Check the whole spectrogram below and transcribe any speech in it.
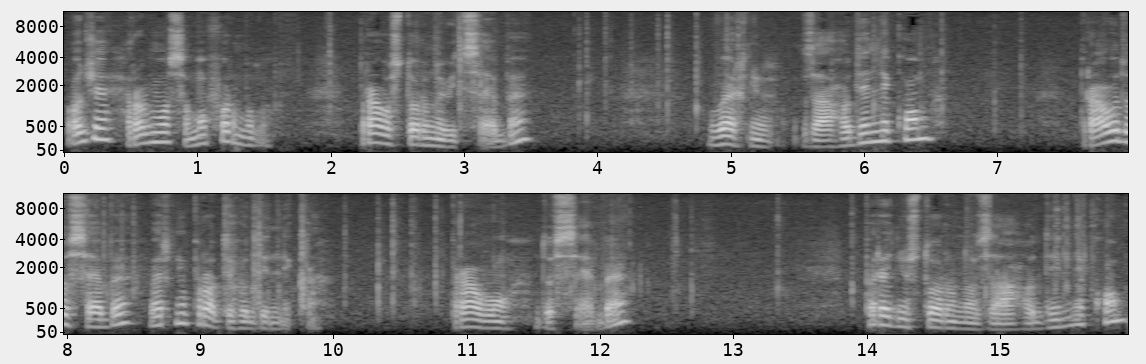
Отже, робимо саму формулу. Праву сторону від себе, верхню за годинником, праву до себе, верхню проти годинника, праву до себе, передню сторону за годинником,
